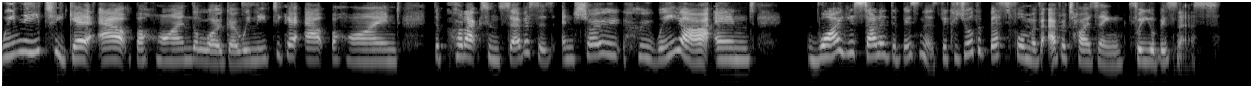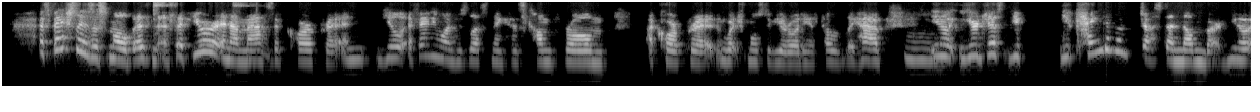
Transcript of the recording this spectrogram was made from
we need to get out behind the logo. We need to get out behind the products and services and show who we are and why you started the business because you're the best form of advertising for your business especially as a small business if you're in a massive corporate and you'll if anyone who's listening has come from a corporate which most of your audience probably have mm. you know you're just you you kind of are just a number. You know,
